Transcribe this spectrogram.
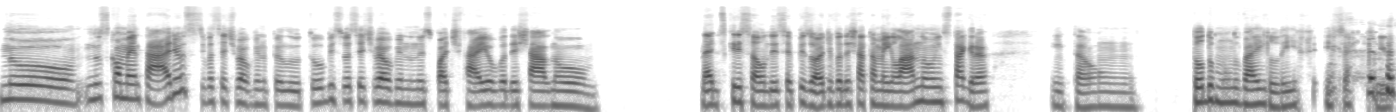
no, nos comentários, se você estiver ouvindo pelo YouTube. Se você estiver ouvindo no Spotify, eu vou deixar no, na descrição desse episódio. Vou deixar também lá no Instagram. Então, todo mundo vai ler esse artigo.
